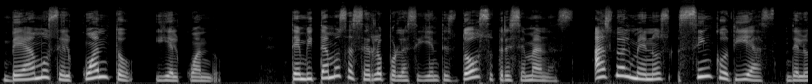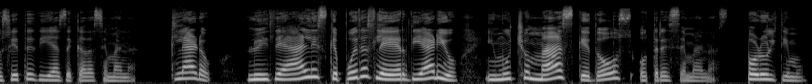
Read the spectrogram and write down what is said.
veamos el cuánto y el cuándo. Te invitamos a hacerlo por las siguientes dos o tres semanas. Hazlo al menos cinco días de los siete días de cada semana. Claro, lo ideal es que puedas leer diario y mucho más que dos o tres semanas. Por último,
